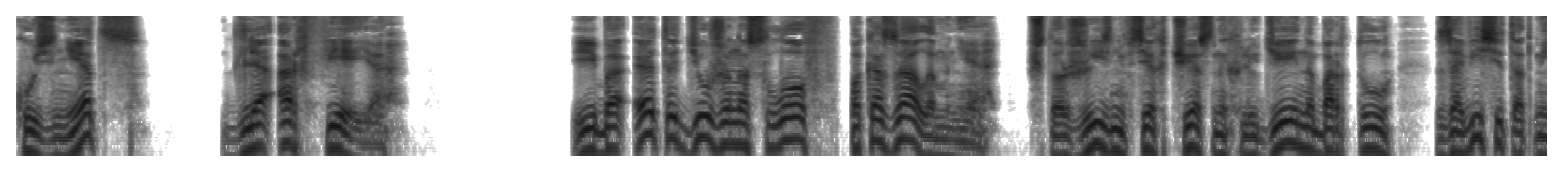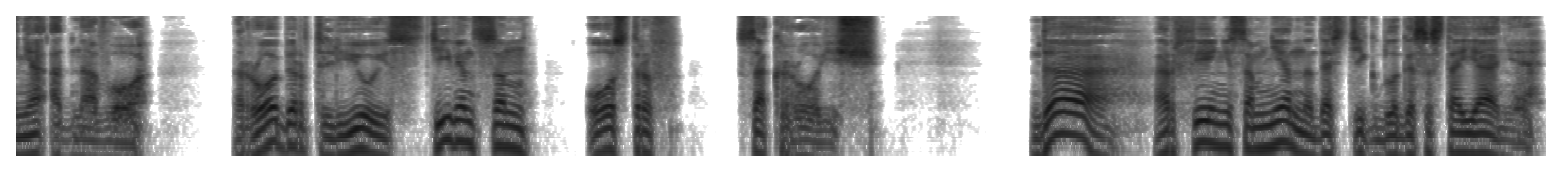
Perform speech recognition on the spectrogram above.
Кузнец для Орфея. Ибо эта дюжина слов показала мне, что жизнь всех честных людей на борту зависит от меня одного. Роберт Льюис Стивенсон «Остров сокровищ». Да, Орфей, несомненно, достиг благосостояния.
